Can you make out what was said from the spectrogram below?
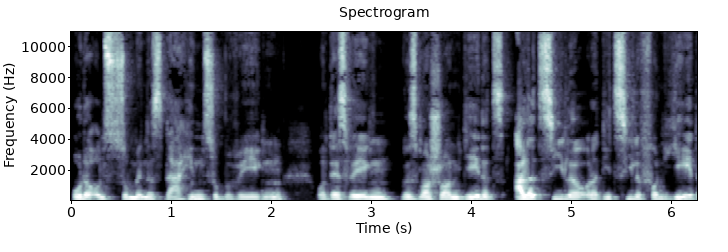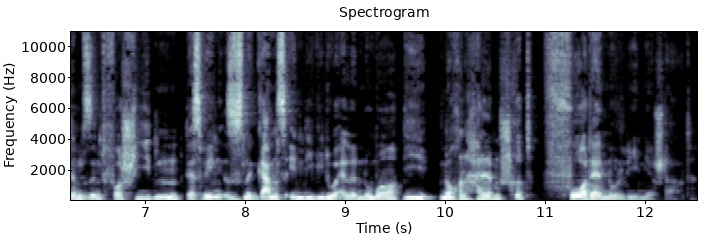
oder uns zumindest dahin zu bewegen. Und deswegen wissen wir schon, jede, alle Ziele oder die Ziele von jedem sind verschieden. Deswegen ist es eine ganz individuelle Nummer, die noch einen halben Schritt vor der Nulllinie startet.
